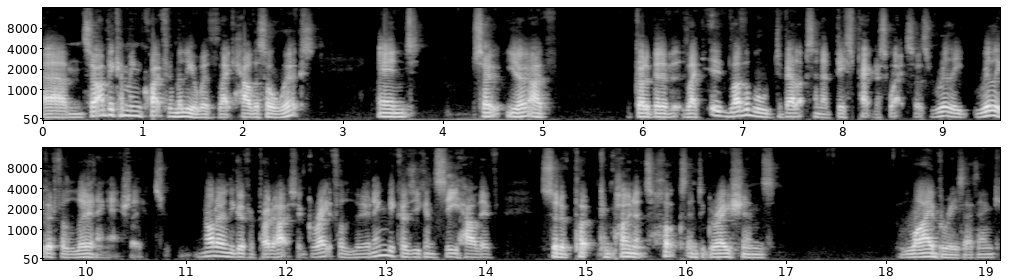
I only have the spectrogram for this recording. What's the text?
um, so I'm becoming quite familiar with like how this all works. And so, you know, I've got a bit of like Lovable develops in a best practice way. So it's really, really good for learning, actually. It's not only good for prototypes, but great for learning because you can see how they've sort of put components, hooks, integrations, libraries, I think,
